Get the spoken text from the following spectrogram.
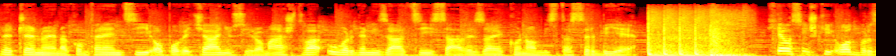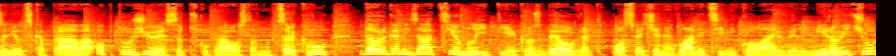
Rečeno je na konferenciji o povećanju siromaštva u organizaciji Saveza ekonomista Srbije. Helsinški odbor za ljudska prava optužio je Srpsku pravoslavnu crkvu da organizacijom Litije kroz Beograd, posvećene vladici Nikolaju Velimiroviću,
